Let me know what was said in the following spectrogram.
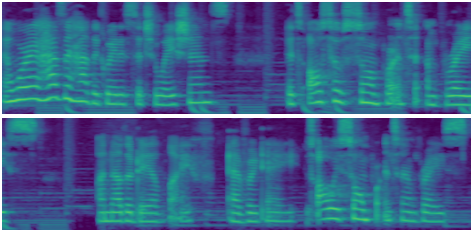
and where it hasn't had the greatest situations, it's also so important to embrace another day of life every day. It's always so important to embrace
